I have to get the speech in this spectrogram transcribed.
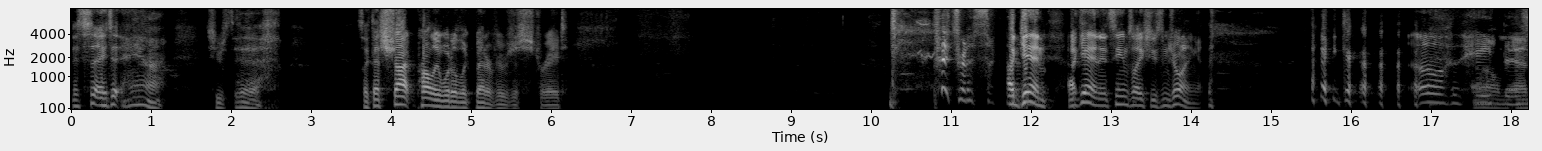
it's it, yeah. She was. Ugh. It's like that shot probably would have looked better if it was just straight. Trying to suck Again, out. again, it seems like she's enjoying it. Oh, I hate Oh, man.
